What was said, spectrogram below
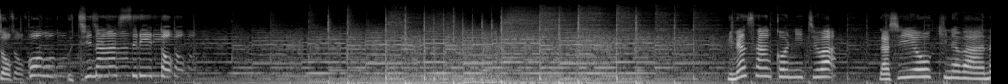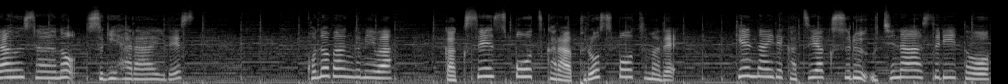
ぞっこんウチナアスリート。皆さんこんにちは。ラジオ沖縄アナウンサーの杉原愛です。この番組は学生スポーツからプロスポーツまで県内で活躍するウチナアスリートを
